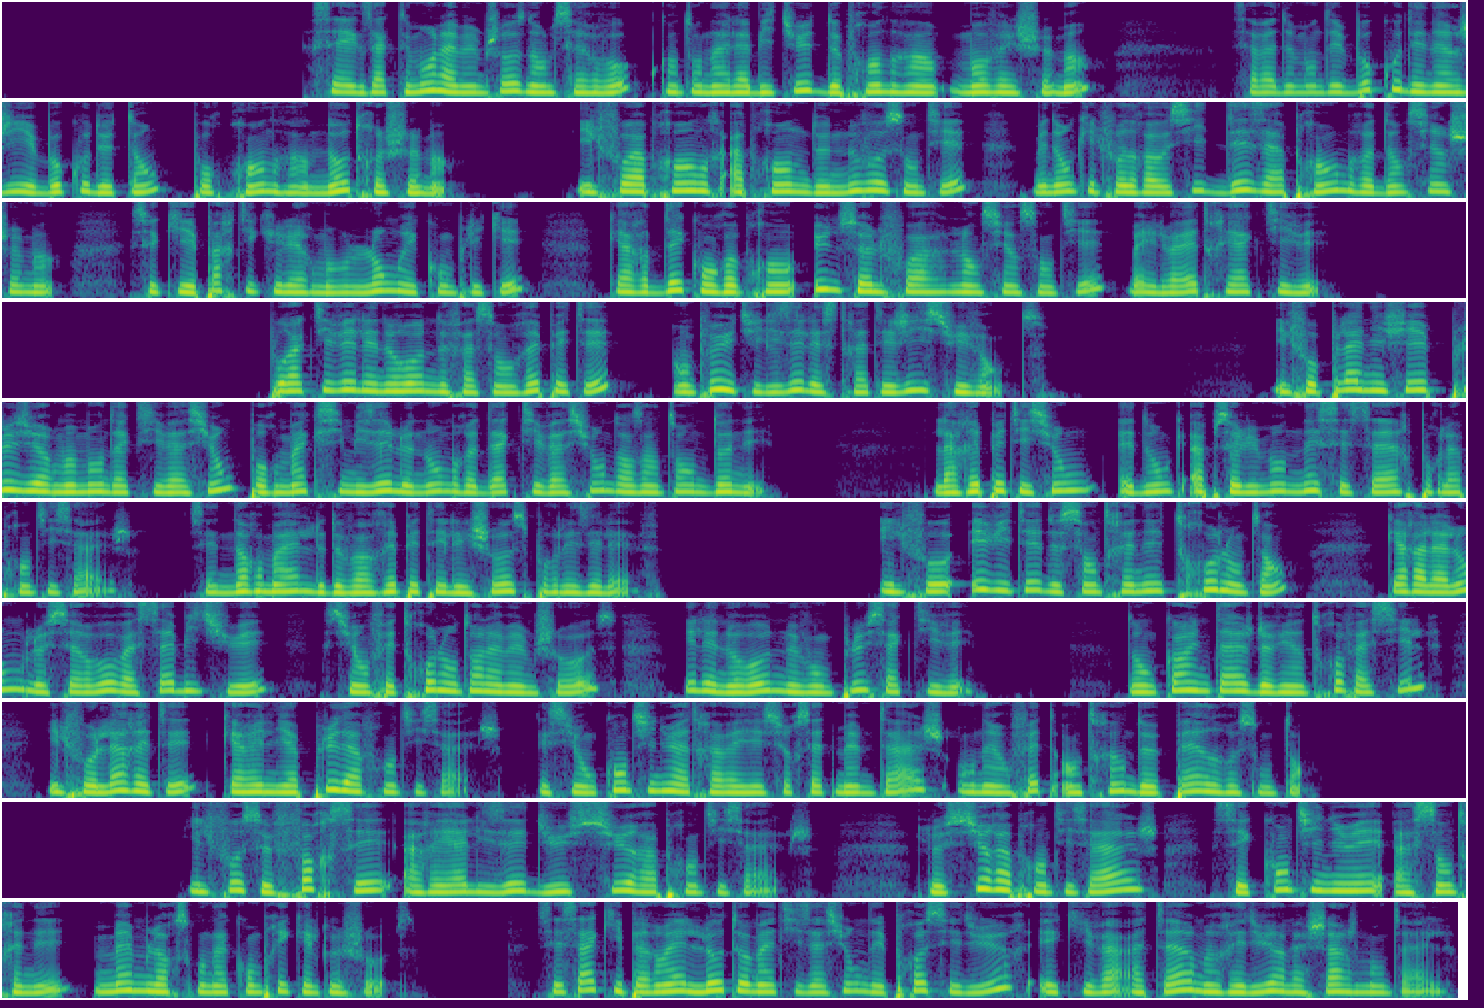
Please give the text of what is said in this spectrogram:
C'est exactement la même chose dans le cerveau quand on a l'habitude de prendre un mauvais chemin ça va demander beaucoup d'énergie et beaucoup de temps pour prendre un autre chemin. Il faut apprendre à prendre de nouveaux sentiers, mais donc il faudra aussi désapprendre d'anciens chemins, ce qui est particulièrement long et compliqué, car dès qu'on reprend une seule fois l'ancien sentier, bah, il va être réactivé. Pour activer les neurones de façon répétée, on peut utiliser les stratégies suivantes. Il faut planifier plusieurs moments d'activation pour maximiser le nombre d'activations dans un temps donné. La répétition est donc absolument nécessaire pour l'apprentissage. C'est normal de devoir répéter les choses pour les élèves. Il faut éviter de s'entraîner trop longtemps, car à la longue le cerveau va s'habituer si on fait trop longtemps la même chose, et les neurones ne vont plus s'activer. Donc quand une tâche devient trop facile, il faut l'arrêter car il n'y a plus d'apprentissage. Et si on continue à travailler sur cette même tâche, on est en fait en train de perdre son temps. Il faut se forcer à réaliser du surapprentissage. Le surapprentissage, c'est continuer à s'entraîner même lorsqu'on a compris quelque chose. C'est ça qui permet l'automatisation des procédures et qui va à terme réduire la charge mentale.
